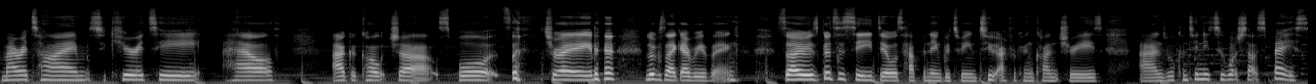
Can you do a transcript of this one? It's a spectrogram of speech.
maritime, security, health agriculture, sports, trade, looks like everything. So it's good to see deals happening between two African countries, and we'll continue to watch that space.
